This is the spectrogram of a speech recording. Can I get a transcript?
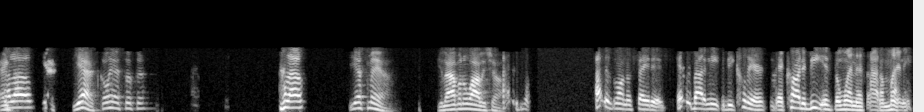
Hello? Yes. yes, go ahead, sister. Hello? Yes, ma'am. You live on the Wiley Show. I just want to say this. Everybody needs to be clear that Cardi B is the one that's out of money.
